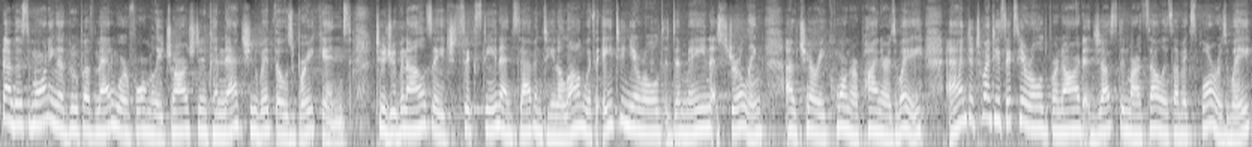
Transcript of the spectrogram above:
Now, this morning, a group of men were formally charged in connection with those break-ins. Two juveniles aged 16 and 17, along with 18-year-old Demaine Sterling of Cherry Corner, Pioneers Way, and 26-year-old Bernard Justin Marcellus of Explorers Way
